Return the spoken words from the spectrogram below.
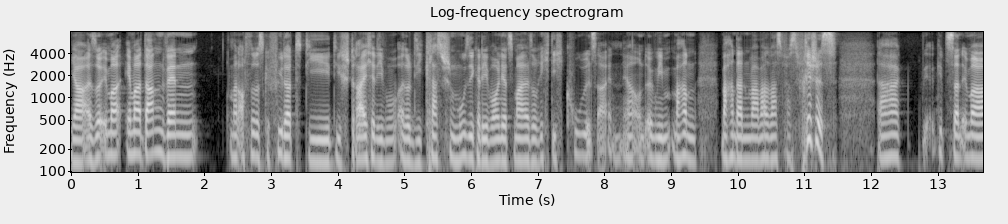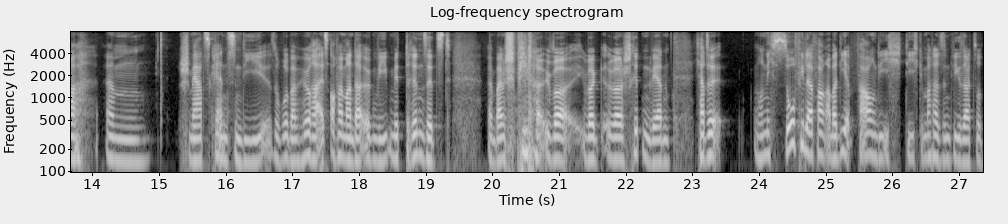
Ja, also immer, immer dann, wenn man auch so das Gefühl hat, die, die Streicher, die, also die klassischen Musiker, die wollen jetzt mal so richtig cool sein, ja, und irgendwie machen, machen dann mal was, was Frisches. Da gibt's dann immer ähm, Schmerzgrenzen, die sowohl beim Hörer als auch wenn man da irgendwie mit drin sitzt, äh, beim Spieler über, über, überschritten werden. Ich hatte noch nicht so viele Erfahrungen, aber die Erfahrungen, die ich, die ich gemacht habe, sind wie gesagt so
